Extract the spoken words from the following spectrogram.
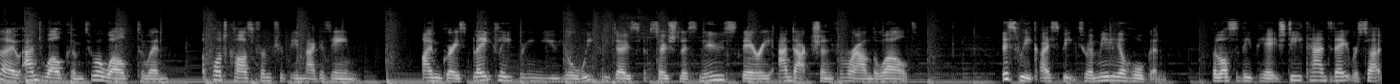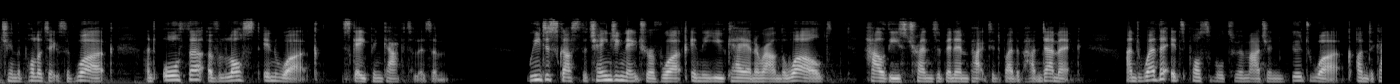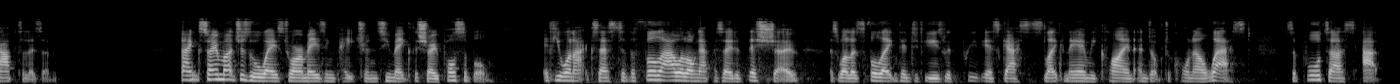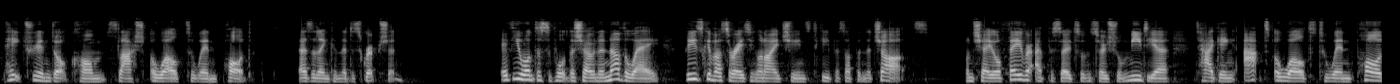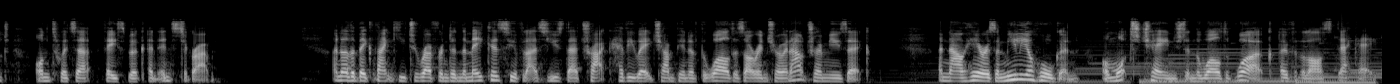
Hello and welcome to A World to Win, a podcast from Tribune Magazine. I'm Grace Blakeley, bringing you your weekly dose of socialist news, theory, and action from around the world. This week, I speak to Amelia Horgan, philosophy PhD candidate researching the politics of work and author of Lost in Work Escaping Capitalism. We discuss the changing nature of work in the UK and around the world, how these trends have been impacted by the pandemic, and whether it's possible to imagine good work under capitalism. Thanks so much, as always, to our amazing patrons who make the show possible. If you want access to the full hour long episode of this show, as well as full length interviews with previous guests like Naomi Klein and Dr. Cornel West, support us at patreon.com slash a world to win pod. There's a link in the description. If you want to support the show in another way, please give us a rating on iTunes to keep us up in the charts. And share your favourite episodes on social media, tagging at a world to win pod on Twitter, Facebook, and Instagram. Another big thank you to Reverend and the Makers who've let us use their track Heavyweight Champion of the World as our intro and outro music. And now here is Amelia Horgan on what's changed in the world of work over the last decade.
